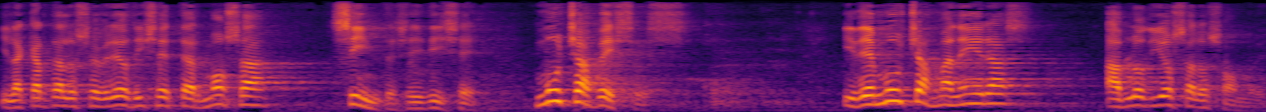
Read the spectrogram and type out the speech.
Y la carta a los hebreos dice esta hermosa síntesis, dice, muchas veces y de muchas maneras habló Dios a los hombres.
